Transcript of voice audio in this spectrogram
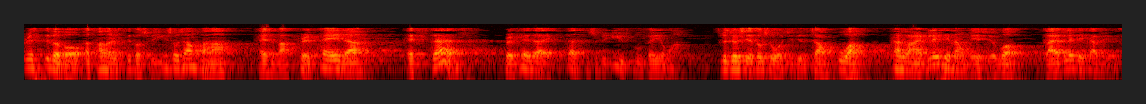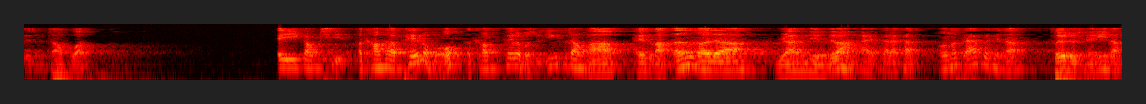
receivable，account receivable 是不是应收账款啊？还有什么 prepaid expense，prepaid expense 是不是预付费用啊？是不是这些都是我具体的账户啊？那 liability 呢？我们也学过，liability 下面有些什么账户啊？A 杠 P，account payable，account payable 是应付账款？还有什么 N 额的？Revenue 对吧？哎，再来看 Owner's Equity 呢？所有者权益呢？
